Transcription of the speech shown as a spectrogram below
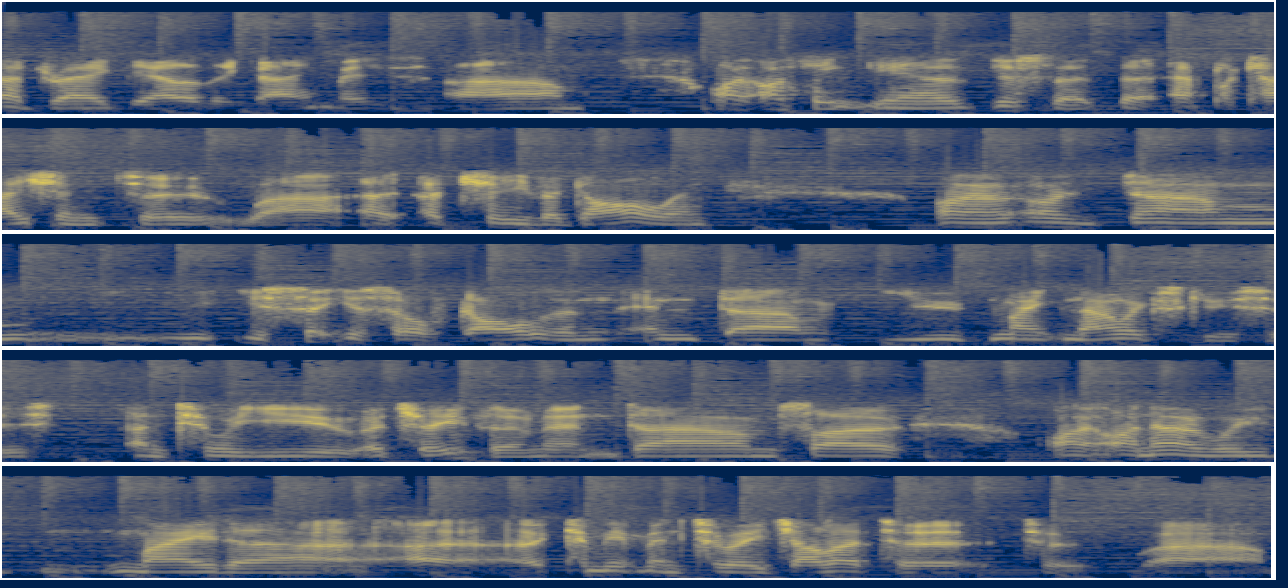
I, dragged out of the game is. Um, I, I, think yeah, just the, the application to uh, achieve a goal, and I, um, you set yourself goals and, and um, you make no excuses until you achieve them. And um, so I, I, know we made a, a, commitment to each other to, to um,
